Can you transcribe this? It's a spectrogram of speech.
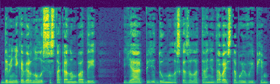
Доминика вернулась со стаканом воды. «Я передумала», — сказала Таня. «Давай с тобой выпьем».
